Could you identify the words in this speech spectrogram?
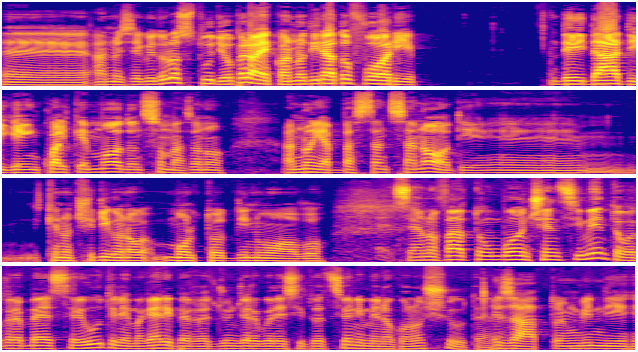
eh, hanno eseguito lo studio, però ecco, hanno tirato fuori dei dati che in qualche modo insomma sono a noi abbastanza noti, ehm, che non ci dicono molto di nuovo. Se hanno fatto un buon censimento potrebbe essere utile magari per raggiungere quelle situazioni meno conosciute. Esatto, quindi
